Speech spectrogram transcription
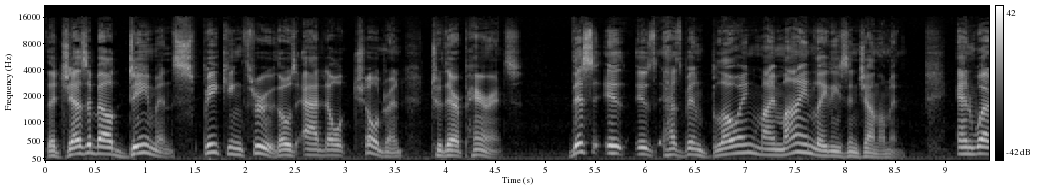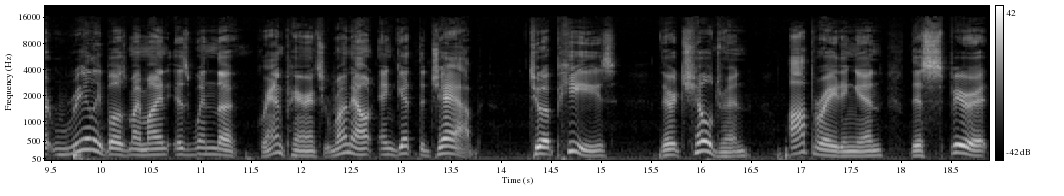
the Jezebel demon speaking through those adult children to their parents? This is, is, has been blowing my mind, ladies and gentlemen. And what really blows my mind is when the grandparents run out and get the jab to appease their children operating in this spirit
